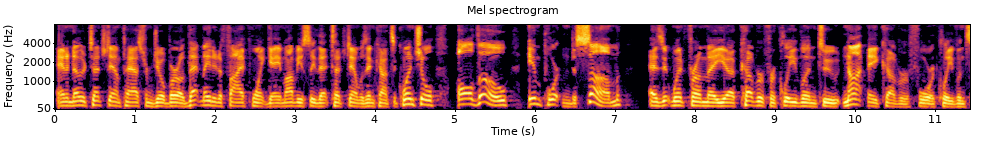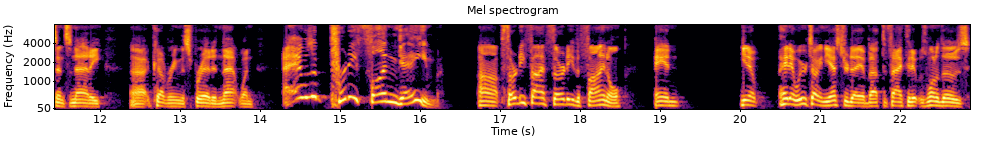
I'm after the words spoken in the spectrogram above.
and another touchdown pass from Joe Burrow. That made it a five point game. Obviously, that touchdown was inconsequential, although important to some, as it went from a uh, cover for Cleveland to not a cover for Cleveland. Cincinnati uh, covering the spread in that one. It was a pretty fun game. Uh, 35 30, the final. And, you know, hey, we were talking yesterday about the fact that it was one of those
